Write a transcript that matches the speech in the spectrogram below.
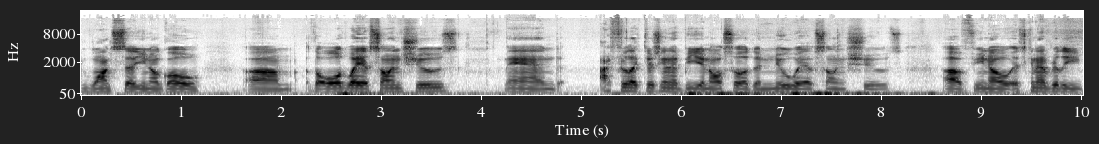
wants to you know go um, the old way of selling shoes, and I feel like there's gonna be and also the new way of selling shoes, of you know it's gonna really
